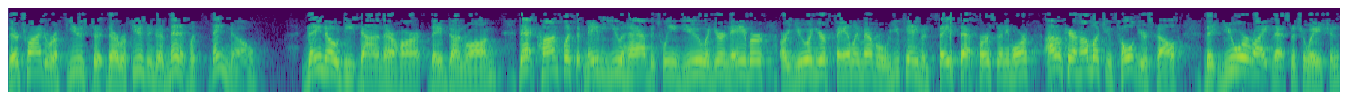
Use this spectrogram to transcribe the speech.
they're trying to refuse to, they're refusing to admit it, but they know. They know deep down in their heart they've done wrong. That conflict that maybe you have between you and your neighbor or you and your family member where you can't even face that person anymore. I don't care how much you've told yourself that you were right in that situation,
